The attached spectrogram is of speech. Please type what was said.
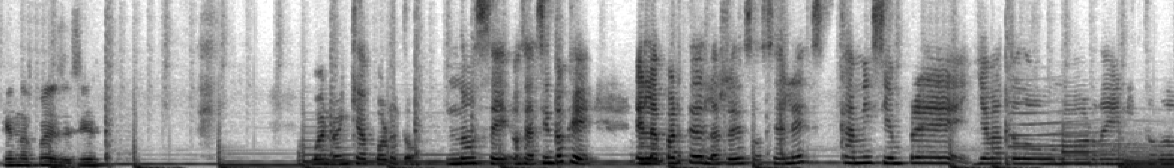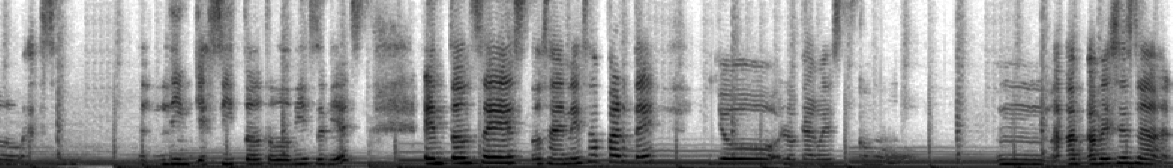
¿qué nos puedes decir? Bueno, ¿en qué aporto? No sé, o sea, siento que en la parte de las redes sociales, Cami siempre lleva todo un orden y todo así limpiecito, todo 10 de 10. Entonces, o sea, en esa parte yo lo que hago es como, mm, a, a veces la,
